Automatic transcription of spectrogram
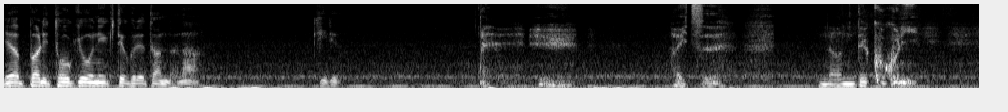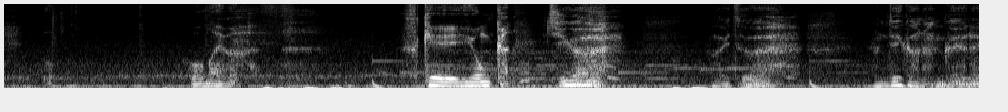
やっぱり東京に来てくれたんだな。桐生。あいつなんでここに？お前は不敬4課の違う。あいつはデカなんかやない。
